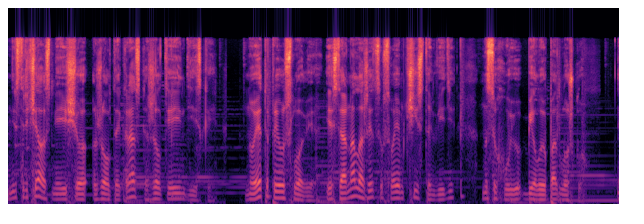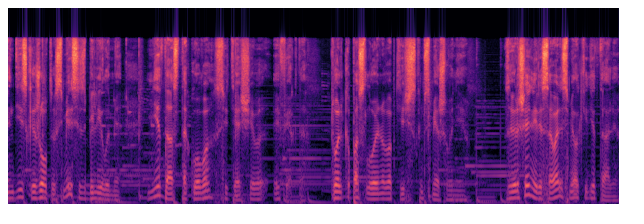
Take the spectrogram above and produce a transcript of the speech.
Не встречалась мне еще желтая краска желтее индийской. Но это при условии, если она ложится в своем чистом виде на сухую белую подложку. Индийская желтая смесь с белилами не даст такого светящего эффекта только послойно в оптическом смешивании. В завершении рисовались мелкие детали,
